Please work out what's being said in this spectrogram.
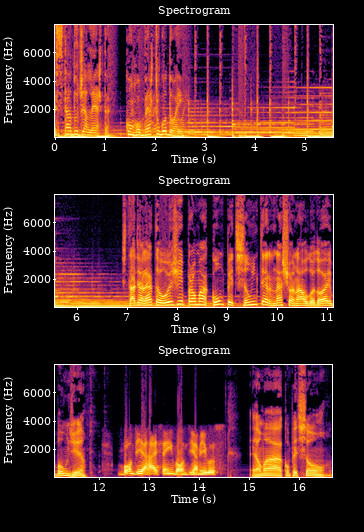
Estado de Alerta, com Roberto Godoy. Estado de Alerta hoje para uma competição internacional. Godoy, bom dia. Bom dia, Heisen. Bom dia, amigos. É uma competição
